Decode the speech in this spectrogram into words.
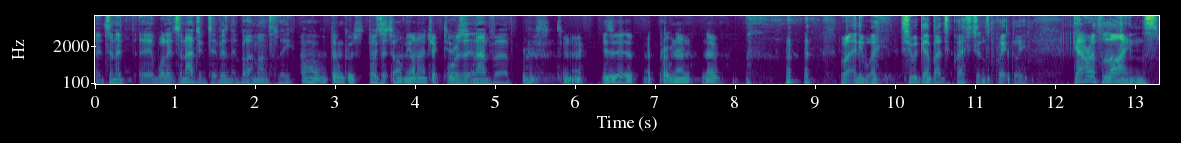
it's an uh, well, it's an adjective, isn't it? Bi-monthly, Oh, don't go, don't Was it- start me on adjectives. or is it an adverb? don't know. Is it a, a pronoun? No. Well, anyway, should we go back to questions quickly? Gareth Lines,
